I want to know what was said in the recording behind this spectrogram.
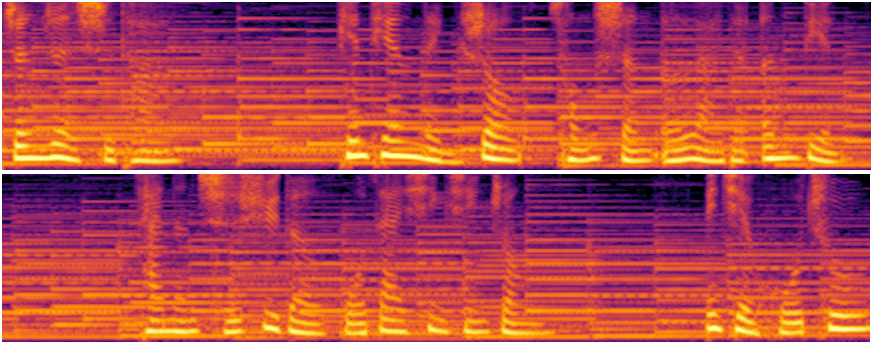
真认识他。天天领受从神而来的恩典，才能持续的活在信心中，并且活出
